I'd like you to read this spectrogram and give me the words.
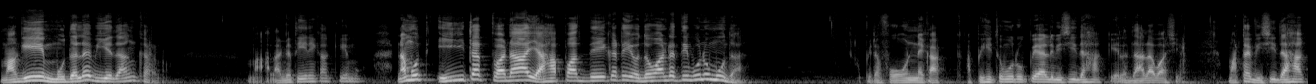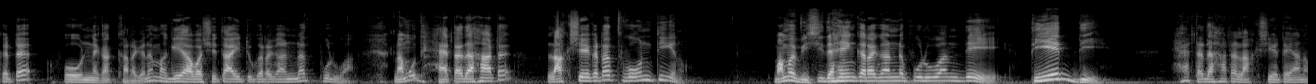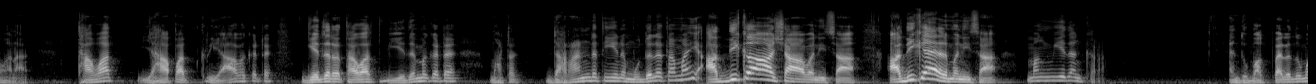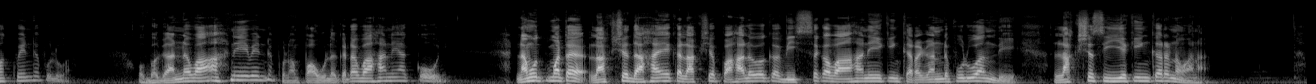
මගේ මුදල වියදං කරනවා. මාළඟ තියෙන එකක් කියමු. නමුත් ඊටත් වඩා යහපත්දයකට යොදවන්ට තිබුණු මුදල්. අපිට ෆෝන් එකක් අපි හිතුමු රුපියල් විසි දහක් කියලා දල වශයෙන්. මට විසි දහකට ෆෝන් එකක් කරගෙන මගේ අවශ්‍යතා ඉටු කරගන්නත් පුළුවන්. නමුත් හැට දහට ලක්ෂයකටත් ෆෝන් තියෙනවා. මම විසිදහැන් කරගන්න පුළුවන් දේ තියෙද්දී හැට දහට ලක්ෂයට යනවන. තවත් යහපත් ක්‍රියාවකට ගෙදර තවත් වියදමකට මට දරන්ඩ තියෙන මුදල තමයි අධිකාශාව නිසා අධික ඇල්ම නිසා මං වියදන් කර. ඇඳුමක් පැළඳුමක් වෙන්න පුළුවන්. ඔබ ගන්න වාහනය වෙන්න පුළන් පවුලකට වාහනයක් ඕනි. නමුත් මට ලක්ෂ දහයක ලක්ෂ පහළවක විස්සක වාහනයකින් කරගණ්ඩ පුළුවන්දේ ලක්ෂ සීයකින් කරනවන.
